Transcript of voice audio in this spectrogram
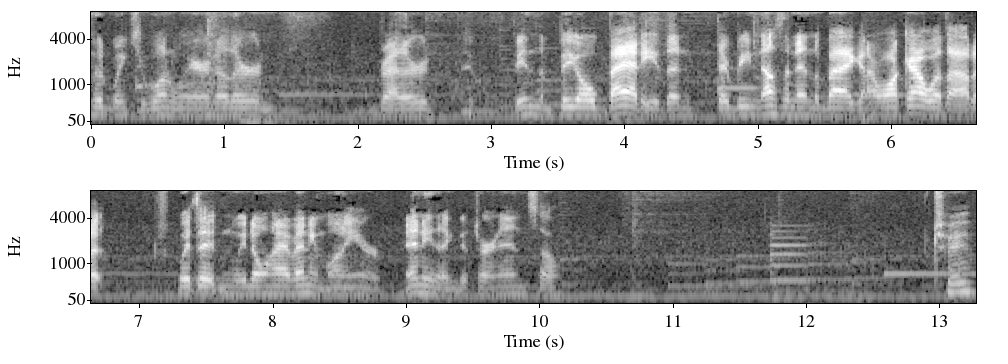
hoodwink you one way or another, and I'd rather have been the big old baddie than there be nothing in the bag and I walk out without it, with it, and we don't have any money or anything to turn in. So True.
